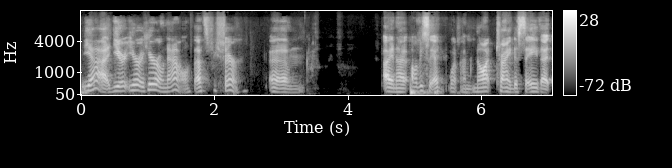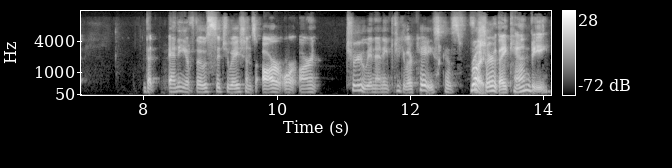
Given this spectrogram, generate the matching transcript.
yeah, you're you're a hero now. That's for sure. Um, and I obviously I, what I'm not trying to say that that any of those situations are or aren't true in any particular case because for Right. sure they can be,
